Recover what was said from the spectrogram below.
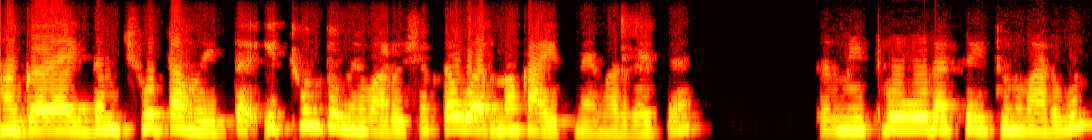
हा गळा एकदम छोटा होईल तर इथून तुम्ही वाढू शकता. वरनं काहीच नाही वाढवायचंय तर मी थोडस इथून वाढवून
